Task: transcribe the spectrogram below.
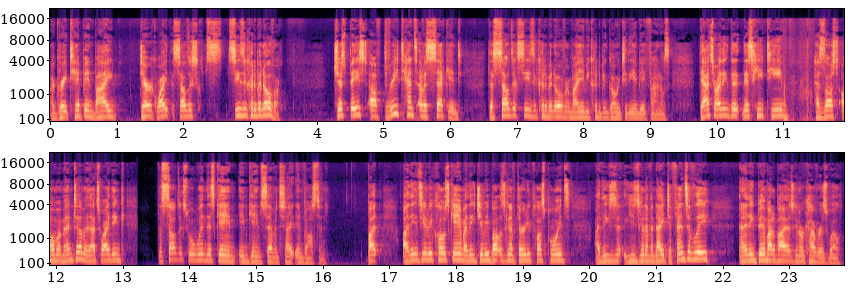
a great tip in by Derrick White. The Celtics season could have been over. Just based off three tenths of a second, the Celtics season could have been over and Miami could have been going to the NBA Finals. That's why I think that this Heat team has lost all momentum, and that's why I think the Celtics will win this game in game seven tonight in Boston. But I think it's going to be a close game. I think Jimmy Butler's going to have 30 plus points. I think he's, he's going to have a night defensively. And I think Bam Adebayo is going to recover as well.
